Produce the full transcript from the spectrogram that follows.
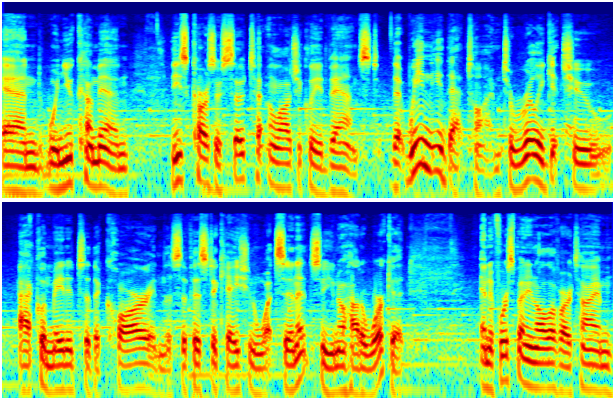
And when you come in, these cars are so technologically advanced that we need that time to really get you acclimated to the car and the sophistication of what's in it so you know how to work it. And if we're spending all of our time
